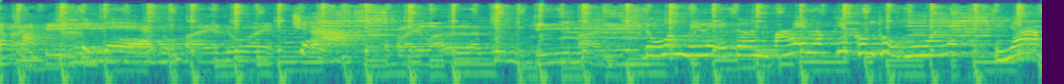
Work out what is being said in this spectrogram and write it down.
นะคะปีใหม่สีแดงหนูไปด้วยจ้าจะไกลวันละขึ้น คงถูกหวย อยาก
